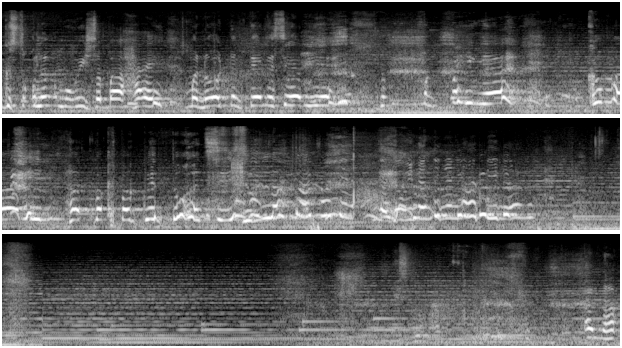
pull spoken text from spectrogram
Gusto ko lang umuwi sa bahay, manood ng teleserye, magpahinga, kumain, at makipagkwentuhan sa inyong lahat. Gagawin natin ang lahat, Tina. Anak,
